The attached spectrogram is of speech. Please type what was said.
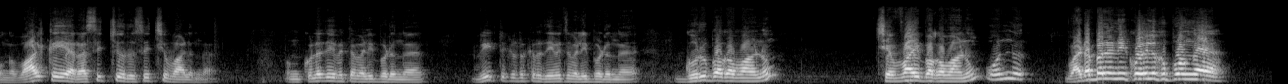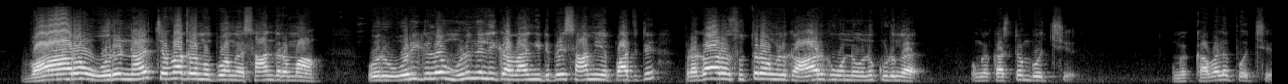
உங்கள் வாழ்க்கையை ரசித்து ருசித்து வாழுங்க. உங்கள் குலதெய்வத்தை வழிபடுங்க. வீட்டுக்கு இருக்கிற தெய்வத்தை வழிபடுங்க. குரு பகவானும் செவ்வாய் பகவானும் ஒன்று வடபழனி கோயிலுக்கு போங்க. வாரம் ஒரு நாள் செவ்வாய்க்கிழமை போங்க சாயந்தரமா. ஒரு ஒரு கிலோ முழுநெல்லிக்காய் வாங்கிட்டு போய் சாமியை பார்த்துட்டு பிரகாரம் சுற்றுறவங்களுக்கு ஆளுக்கு ஒன்று ஒன்று கொடுங்க. உங்கள் கஷ்டம் போச்சு. உங்கள் கவலை போச்சு.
